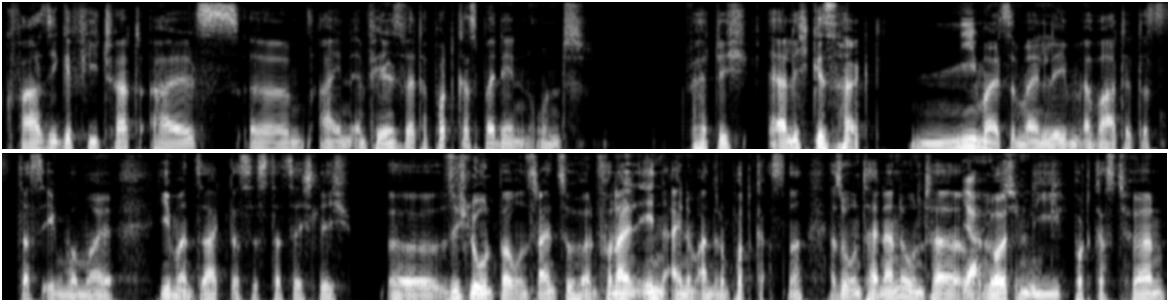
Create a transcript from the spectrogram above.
quasi gefeatured als äh, ein empfehlenswerter Podcast bei denen und hätte ich ehrlich gesagt niemals in meinem Leben erwartet, dass, dass irgendwann mal jemand sagt, dass es tatsächlich äh, sich lohnt, bei uns reinzuhören. Vor allem in einem anderen Podcast. Ne? Also untereinander, unter ja, Leuten, absolut. die Podcast hören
